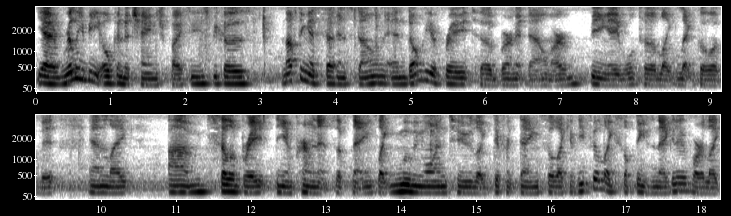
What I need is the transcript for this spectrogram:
yeah, really be open to change, Pisces, because nothing is set in stone, and don't be afraid to burn it down or being able to like let go of it, and like um, celebrate the impermanence of things, like moving on to like different things. So like if you feel like something's negative or like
